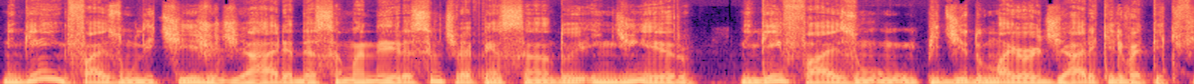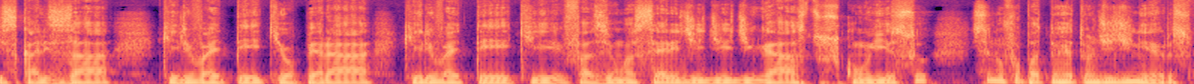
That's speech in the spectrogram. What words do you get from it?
Ninguém faz um litígio de área dessa maneira se não estiver pensando em dinheiro. Ninguém faz um, um, pedido maior de área que ele vai ter que fiscalizar, que ele vai ter que operar, que ele vai ter que fazer uma série de, de, de gastos com isso, se não for para ter um retorno de dinheiros.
